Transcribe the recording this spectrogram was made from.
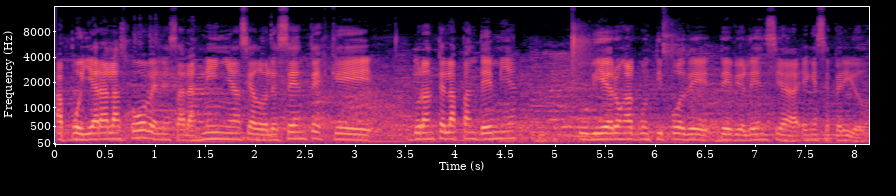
apoyar a las jóvenes, a las niñas y adolescentes que durante la pandemia tuvieron algún tipo de, violencia en ese periodo.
